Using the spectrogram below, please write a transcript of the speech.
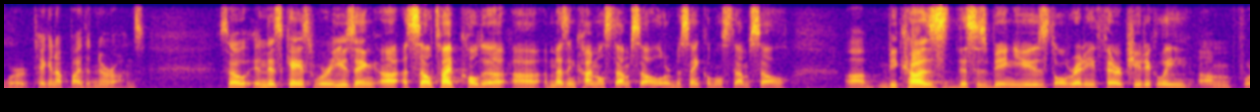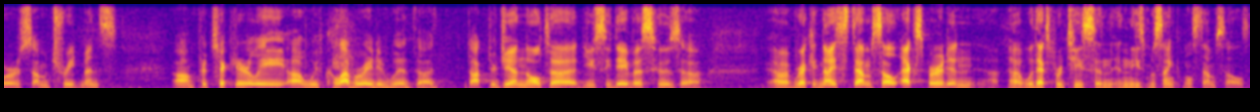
or taken up by the neurons. So in this case, we're using uh, a cell type called a, a, mesenchymal stem cell or mesenchymal stem cell uh, because this is being used already therapeutically um, for some treatments. Um, particularly, uh, we've collaborated with uh, Dr. Jan Nolte at UC Davis, who's a, a recognized stem cell expert and uh, with expertise in, in these mesenchymal stem cells.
